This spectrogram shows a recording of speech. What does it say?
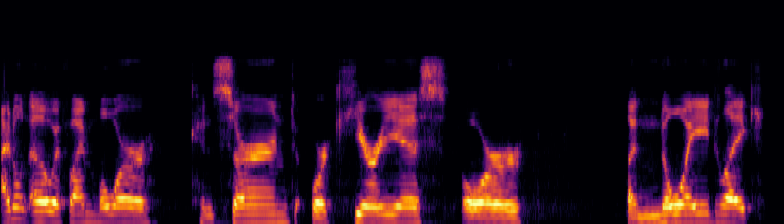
I don't know if I'm more concerned or curious or annoyed. Like,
